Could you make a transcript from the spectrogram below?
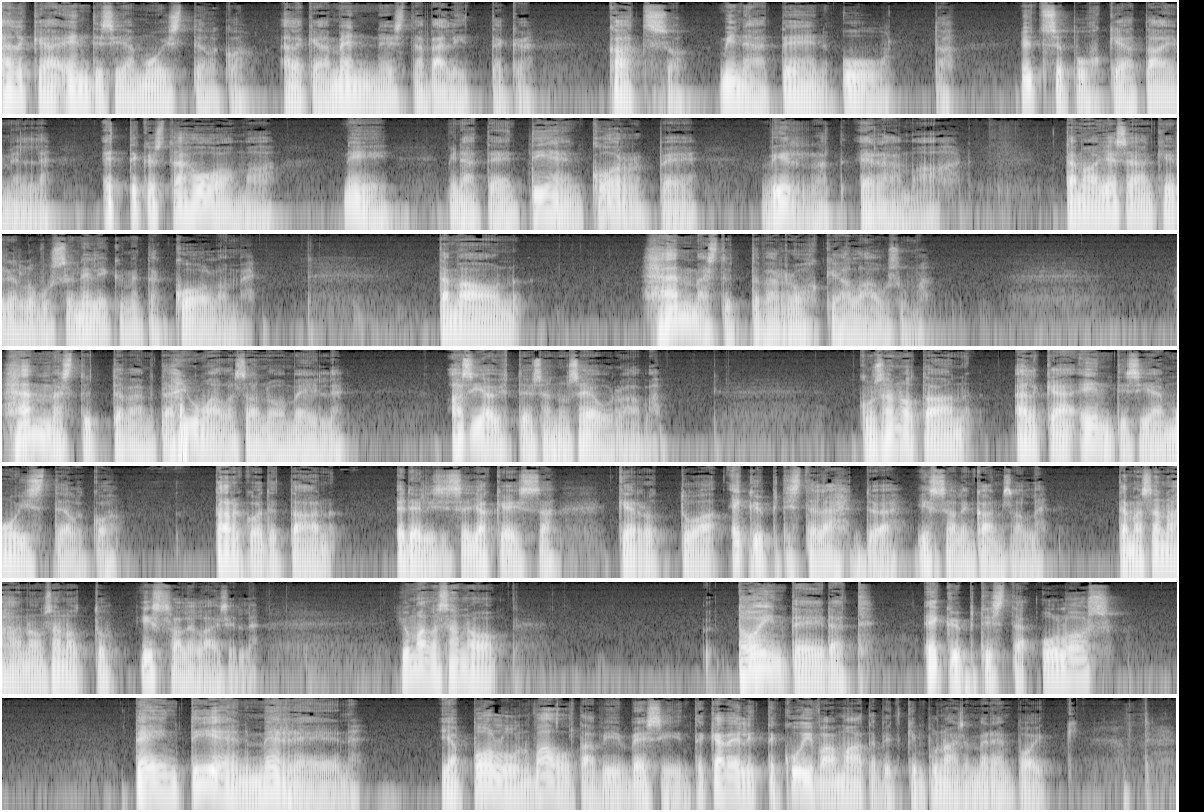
Älkää entisiä muistelko, älkää menneistä välittäkö. Katso, minä teen uutta. Nyt se puhkea taimelle, ettekö sitä huomaa? Niin, minä teen tien korpee, virrat erämaahan. Tämä on Jesään kirjan luvussa 43. Tämä on hämmästyttävä rohkea lausuma. Hämmästyttävää, mitä Jumala sanoo meille. Asiayhteyshän on seuraava. Kun sanotaan, älkää entisiä muistelko, tarkoitetaan edellisissä jakeissa kerrottua Egyptistä lähtöä Israelin kansalle. Tämä sanahan on sanottu israelilaisille. Jumala sanoo, toin teidät Egyptistä ulos, tein tien mereen ja polun valtaviin vesiin. Te kävelitte kuivaa maata pitkin punaisen meren poikki.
